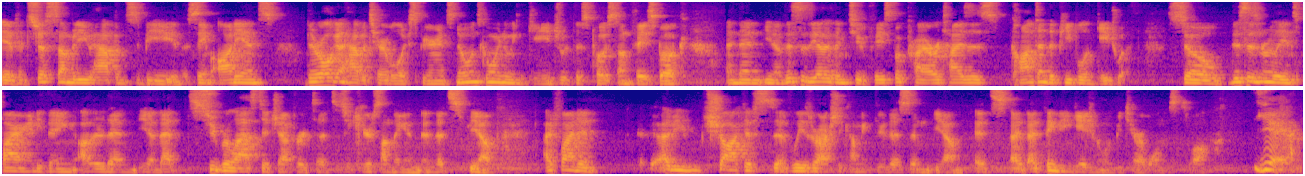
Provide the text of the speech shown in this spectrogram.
if it's just somebody who happens to be in the same audience, they're all going to have a terrible experience. No one's going to engage with this post on Facebook. And then, you know, this is the other thing too. Facebook prioritizes content that people engage with. So this isn't really inspiring anything other than you know that super last ditch effort to, to secure something, and, and, that's you know I find it. I'd be shocked if, if leads were actually coming through this, and you know it's. I, I think the engagement would be terrible in this as well. Yeah,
